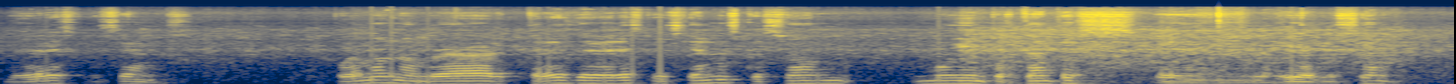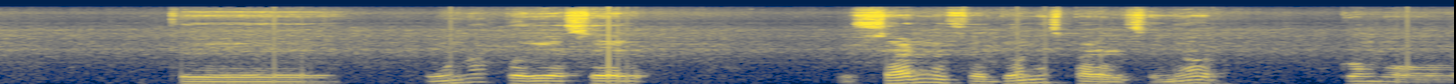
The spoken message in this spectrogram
Deberes cristianos. Podemos nombrar tres deberes cristianos que son muy importantes en la vida cristiana. Que uno podría ser usar nuestros dones para el Señor, como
